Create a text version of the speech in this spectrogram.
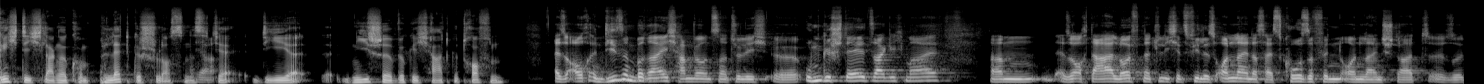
richtig lange komplett geschlossen. Das ja. hat ja die äh, Nische wirklich hart getroffen. Also auch in diesem Bereich haben wir uns natürlich äh, umgestellt, sage ich mal. Ähm, also auch da läuft natürlich jetzt vieles online, das heißt Kurse finden online statt. Also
